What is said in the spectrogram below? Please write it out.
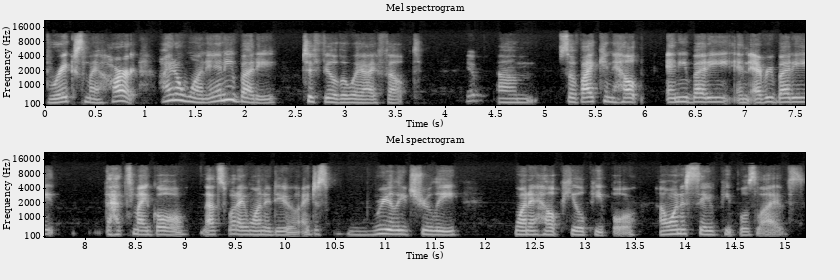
breaks my heart. I don't want anybody to feel the way I felt. Yep. Um, so if I can help anybody and everybody, that's my goal. That's what I want to do. I just really, truly want to help heal people. I want to save people's lives.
